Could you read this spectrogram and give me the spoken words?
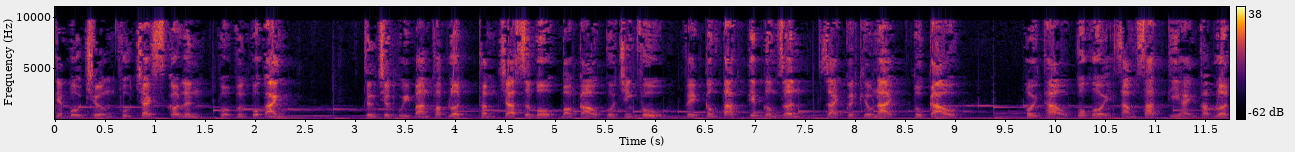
tiếp Bộ trưởng phụ trách Scotland của Vương quốc Anh. Thường trực Ủy ban Pháp luật thẩm tra sơ bộ báo cáo của Chính phủ về công tác tiếp công dân, giải quyết khiếu nại, tố cáo. Hội thảo Quốc hội giám sát thi hành pháp luật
